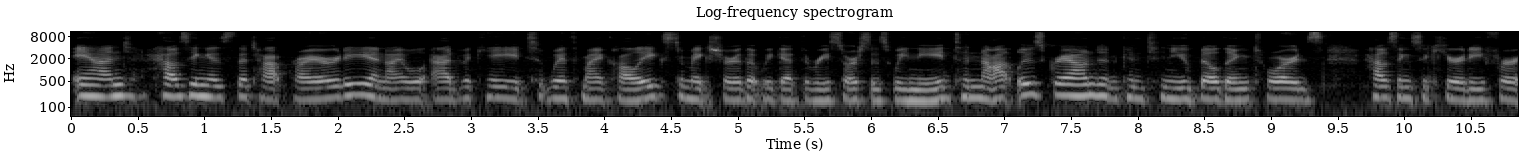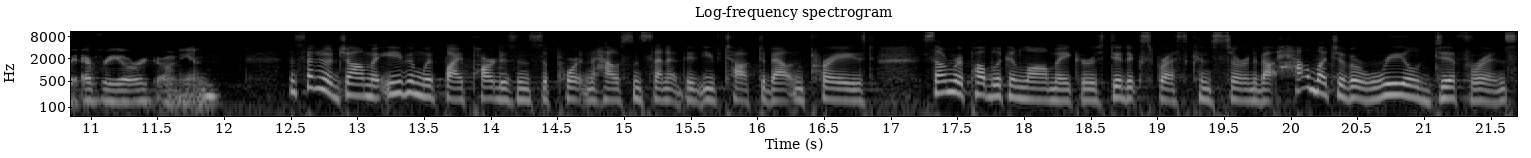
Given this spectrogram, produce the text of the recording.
and housing is the top priority. And I will advocate with my colleagues to make sure that we get the resources we need to not lose ground and continue building towards housing security for every Oregonian. And Senator Jama, even with bipartisan support in the House and Senate that you've talked about and praised, some Republican lawmakers did express concern about how much of a real difference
